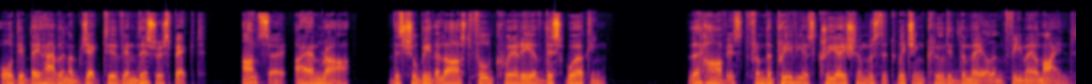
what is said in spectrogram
or did they have an objective in this respect? Answer, I am Ra. This shall be the last full query of this working. The harvest from the previous creation was that which included the male and female mind,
